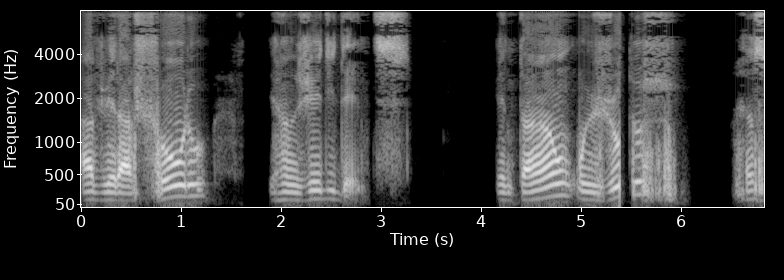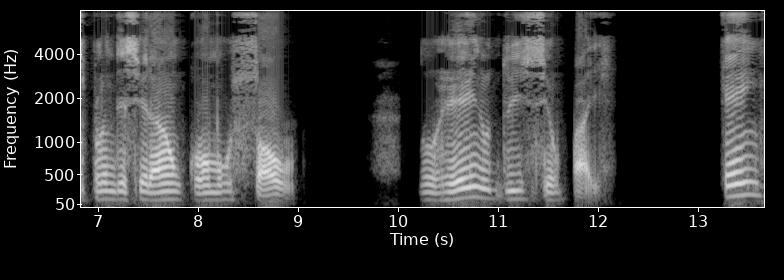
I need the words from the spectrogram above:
haverá choro e ranger de dentes. Então os justos resplandecerão como o sol no reino de seu Pai. Quem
